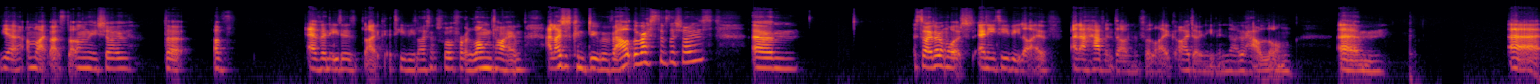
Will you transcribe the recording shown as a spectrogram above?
yeah, I'm like, that's the only show that I've ever needed like a TV license for for a long time, and I just can do without the rest of the shows. Um, so I don't watch any TV live, and I haven't done for like I don't even know how long. Um, uh,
